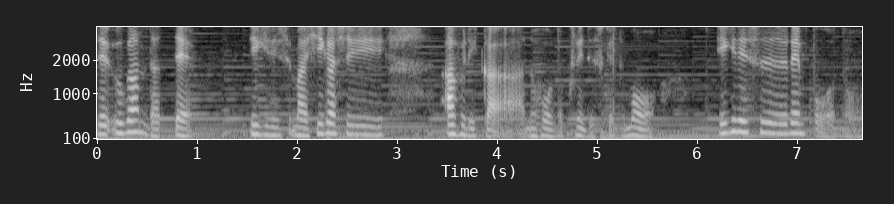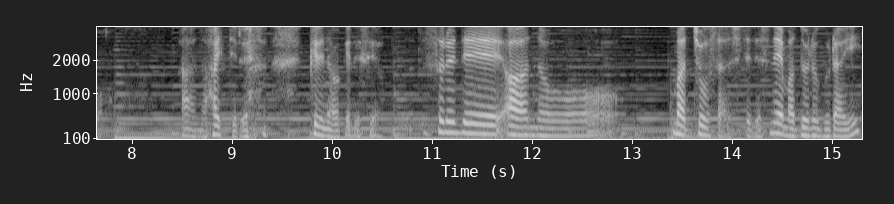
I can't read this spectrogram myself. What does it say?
で、ウガンダってイギリス、まあ、東アフリカの方の国ですけれども、イギリス連邦のあの入ってる 国なわけですよ。それで、あの、まあ、調査してですね、まあ、どれぐらい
